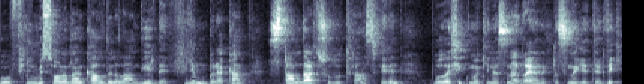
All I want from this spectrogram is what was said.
bu filmi sonradan kaldırılan değil de film bırakan standart sulu transferin bulaşık makinesine dayanıklısını getirdik.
